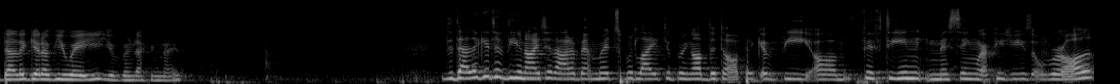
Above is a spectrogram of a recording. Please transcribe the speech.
Delegate of UAE, you've been recognized. The delegate of the United Arab Emirates would like to bring up the topic of the um, 15 missing refugees overall.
